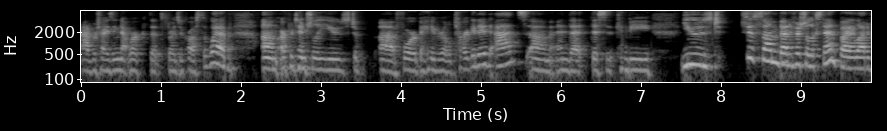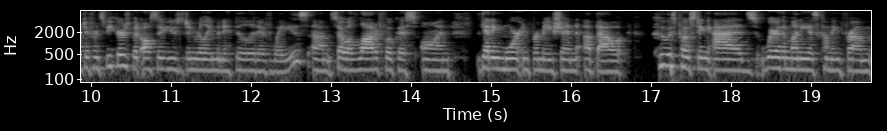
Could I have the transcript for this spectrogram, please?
advertising network that spreads across the web, um, are potentially used to, uh, for behavioral targeted ads, um, and that this can be used to some beneficial extent by a lot of different speakers, but also used in really manipulative ways. Um, so a lot of focus on getting more information about who is posting ads, where the money is coming from,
